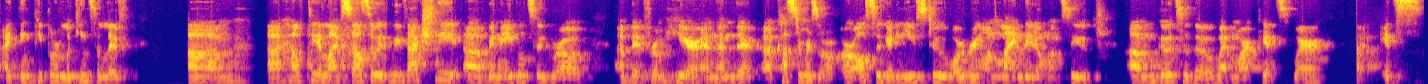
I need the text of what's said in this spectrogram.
I think people are looking to live um, a healthier lifestyle. So we've actually uh, been able to grow a bit from here. And then their uh, customers are, are, also getting used to ordering online. They don't want to um, go to the wet markets where it's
